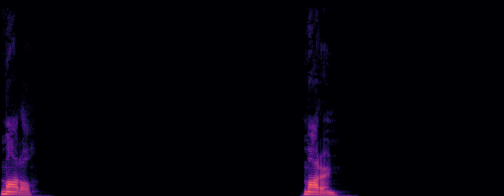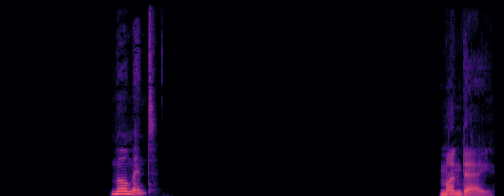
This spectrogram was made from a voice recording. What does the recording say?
model, modern, moment, Monday,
